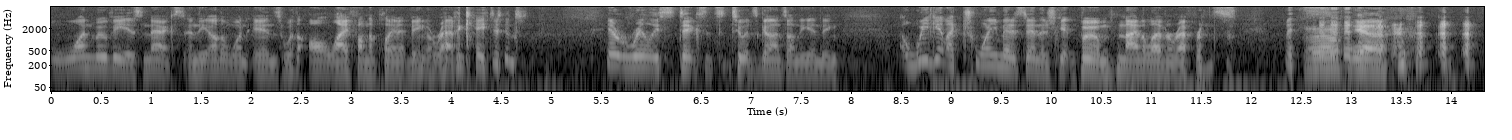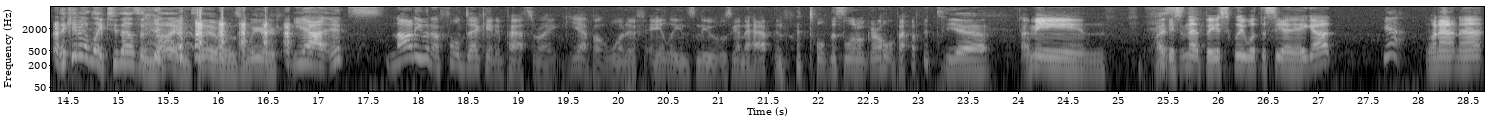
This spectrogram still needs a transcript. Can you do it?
one movie is next and the other one ends with all life on the planet being eradicated. it really sticks to its guns on the ending. We get like 20 minutes in, and just get boom 9/11 reference. Well, yeah. they came out in like 2009 too. It was weird. yeah, it's not even a full decade had passed. Like, yeah, but what if aliens knew it was going to happen? and Told this little girl about it. Yeah. I mean, I, s- isn't that basically what the CIA got? Yeah, Why not, Nat?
